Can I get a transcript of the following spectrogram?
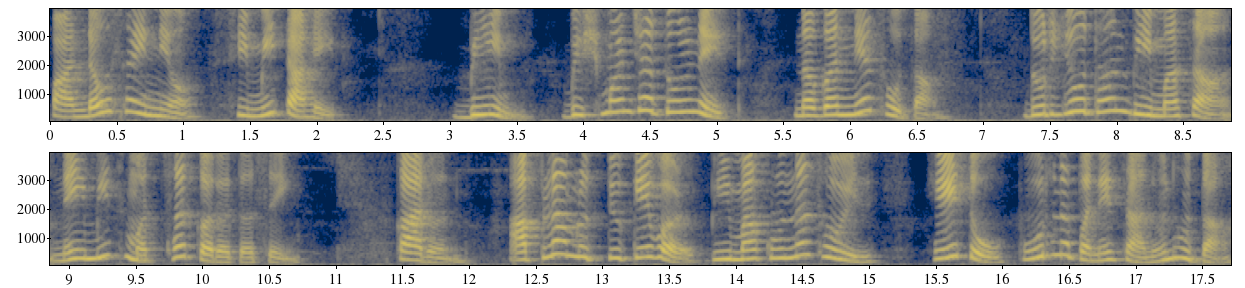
पांडव सैन्य सीमित आहे. भीम भीष्मांच्या तुलनेत नगण्यच होता. दुर्योधन भीमाचा नेहमीच मत्सर करत असे. कारण आपला मृत्यू केवळ भीमाकडूनच होईल हे तो पूर्णपणे जाणून होता.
